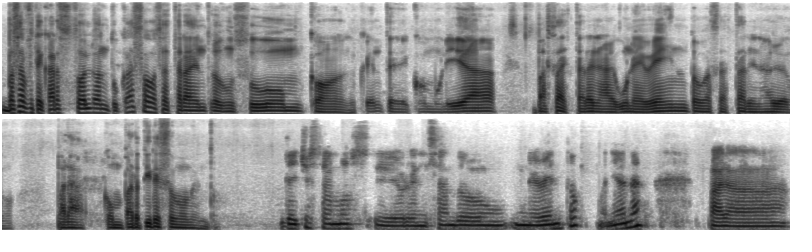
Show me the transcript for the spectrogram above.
¿Vas a festejar solo en tu casa o vas a estar adentro de un Zoom con gente de comunidad? ¿Vas a estar en algún evento? ¿Vas a estar en algo para compartir ese momento? De hecho, estamos eh, organizando un evento mañana para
